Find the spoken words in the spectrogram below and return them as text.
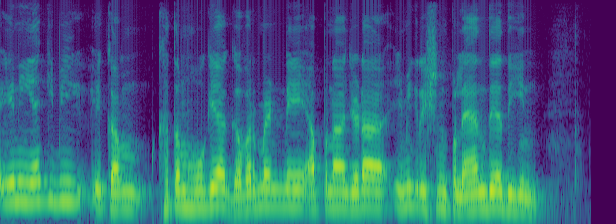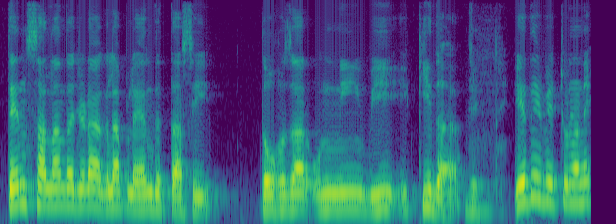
ਇਹ ਨਹੀਂ ਹੈ ਕਿ ਵੀ ਇਹ ਕੰਮ ਖਤਮ ਹੋ ਗਿਆ। ਗਵਰਨਮੈਂਟ ਨੇ ਆਪਣਾ ਜਿਹੜਾ ਇਮੀਗ੍ਰੇਸ਼ਨ ਪਲਾਨ ਦੇ ਅਧੀਨ 3 ਸਾਲਾਂ ਦਾ ਜਿਹੜਾ ਅਗਲਾ ਪਲਾਨ ਦਿੱਤਾ ਸੀ। 2019 20 21 ਦਾ। ਜੀ। ਇਹਦੇ ਵਿੱਚ ਉਹਨਾਂ ਨੇ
